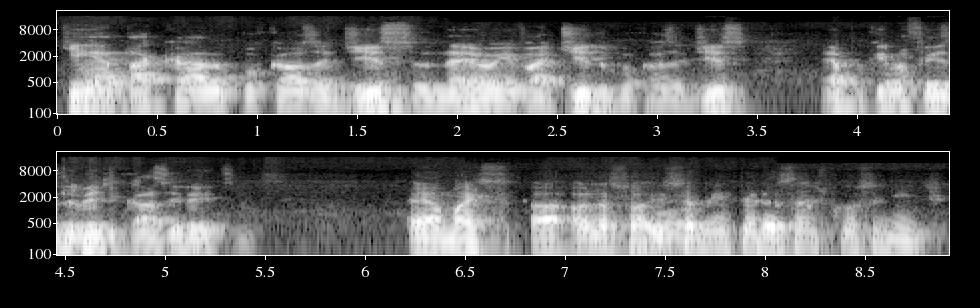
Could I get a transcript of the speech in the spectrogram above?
quem é atacado por causa disso, né, ou invadido por causa disso, é porque não fez o dever de casa direito. Né? É, mas ah, olha só, isso é bem interessante porque é o seguinte:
